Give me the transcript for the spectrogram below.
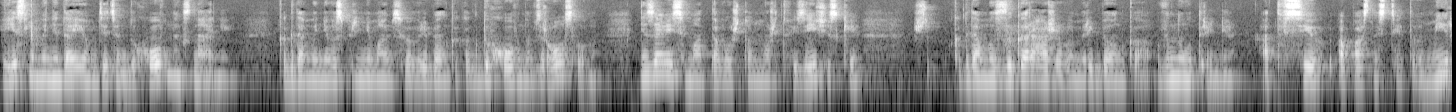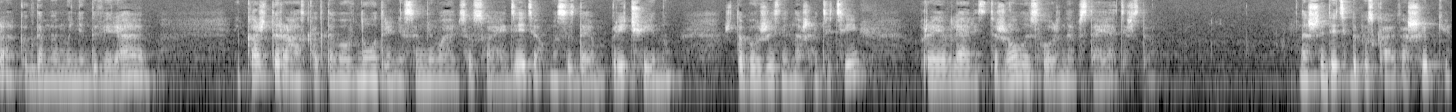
И если мы не даем детям духовных знаний, когда мы не воспринимаем своего ребенка как духовно взрослого, независимо от того, что он может физически, когда мы загораживаем ребенка внутренне от всех опасностей этого мира, когда мы ему не доверяем, и каждый раз, когда мы внутренне сомневаемся в своих детях, мы создаем причину, чтобы в жизни наших детей проявлялись тяжелые и сложные обстоятельства. Наши дети допускают ошибки,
